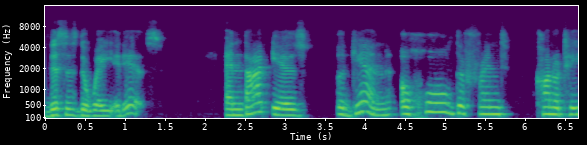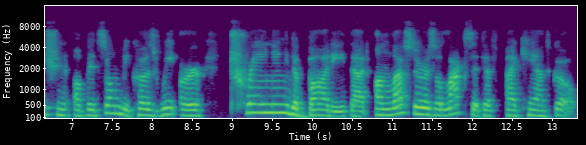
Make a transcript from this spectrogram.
this is the way it is. And that is, again, a whole different connotation of its own because we are training the body that unless there is a laxative, I can't go.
